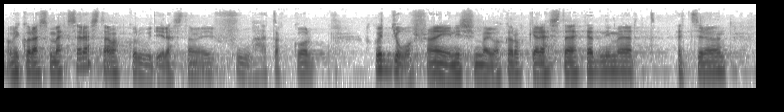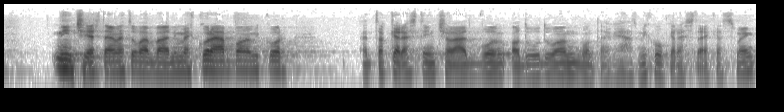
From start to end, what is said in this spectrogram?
amikor ezt megszereztem, akkor úgy éreztem, hogy fú, hát akkor, akkor gyorsan én is meg akarok keresztelkedni, mert egyszerűen nincs értelme tovább várni, meg korábban, amikor hát a keresztény családból adódóan mondták, hát mikor keresztelkedsz meg,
